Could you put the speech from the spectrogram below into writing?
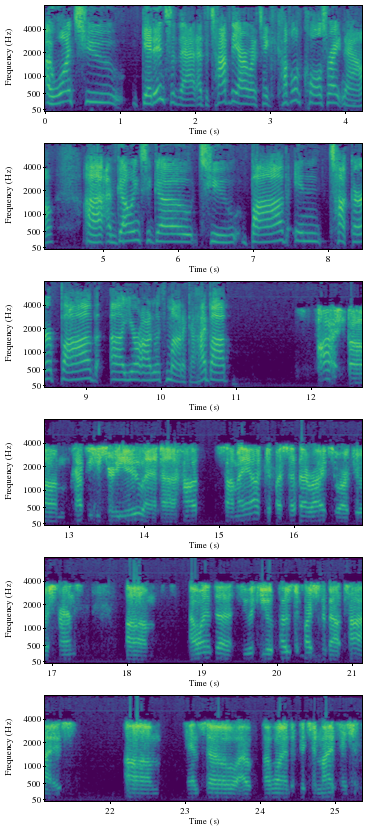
I want to get into that at the top of the hour. I want to take a couple of calls right now. Uh, I'm going to go to Bob in Tucker. Bob, uh, you're on with Monica. Hi, Bob. Hi, um, happy Easter to you, and uh, Chag Sameach, if I said that right, to our Jewish friends. Um, I wanted to, you, you posed a question about tithes, um, and so I, I wanted to pitch in my opinion.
